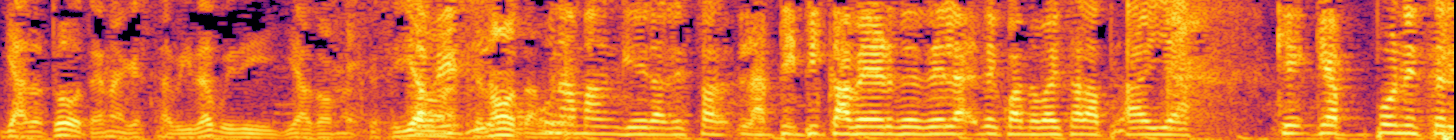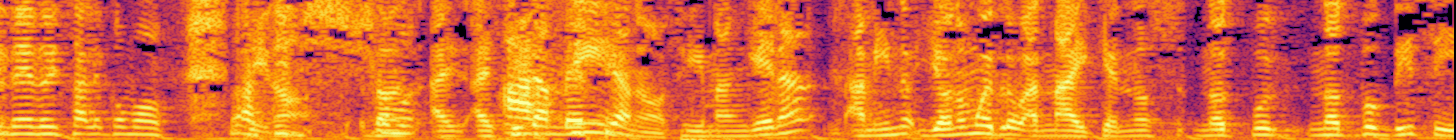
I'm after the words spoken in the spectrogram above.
Hi ha de tot, eh, en aquesta vida, vull dir, hi ha dones que sí, hi ha dones ¿Sabéis que no, també. una manguera de esta, la típica verde de, la- de vais a la playa, que, que pones el dedo y sale como así, Sí, no, doncs, així tan bèstia no, o sigui, manguera, a mi no, jo no m'ho he trobat mai, que no, no, et puc, no et puc dir si,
